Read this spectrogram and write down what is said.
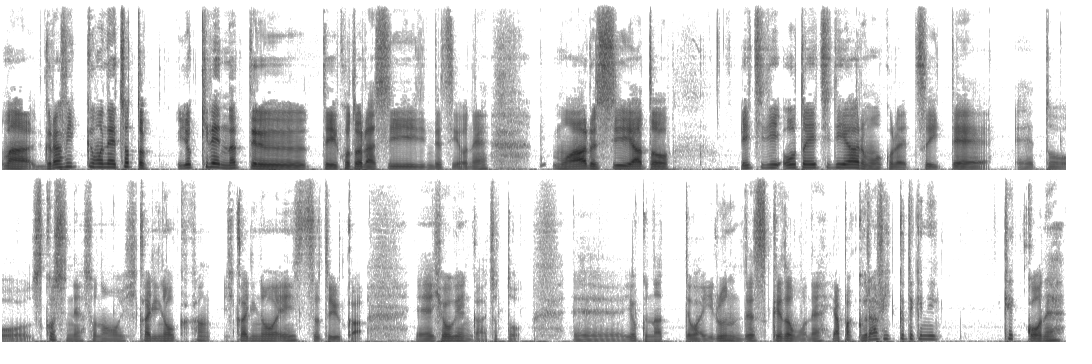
まあ、グラフィックもね、ちょっとよく綺麗になってるっていうことらしいんですよね。もあるし、あと、HD、オート HDR もこれついて、えっ、ー、と、少しね、その光の、光の演出というか、えー、表現がちょっと、えー、良くなってはいるんですけどもね、やっぱグラフィック的に結構ね、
